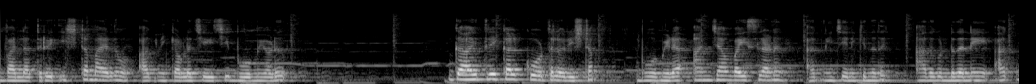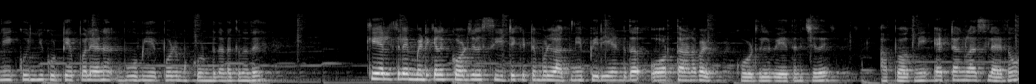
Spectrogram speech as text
വല്ലാത്തൊരു ഇഷ്ടമായിരുന്നു അഗ്നിക്ക് അവളുടെ ചേച്ചി ഭൂമിയോട്. ഗായത്രിയേക്കാൾ കൂടുതൽ ഒരു ഇഷ്ടം ഭൂമിയുടെ അഞ്ചാം വയസ്സിലാണ് അഗ്നി ജനിക്കുന്നത്. അതുകൊണ്ട് തന്നെ അഗ്നി കുഞ്ഞു കുട്ടിയെ പോലെയാണ് ഭൂമി എപ്പോഴും കൊണ്ടു നടക്കുന്നത്. കേരളത്തിലെ മെഡിക്കൽ കോളേജിൽ സീറ്റ് കിട്ടുമ്പോൾ അഗ്നി പിരിയേണ്ടത് ഓർത്താണവൾ കൂടുതൽ വേദനിച്ചത്. അപ്പോൾ അഗ്നി എട്ടാം ക്ലാസ്സിലായിരുന്നു.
